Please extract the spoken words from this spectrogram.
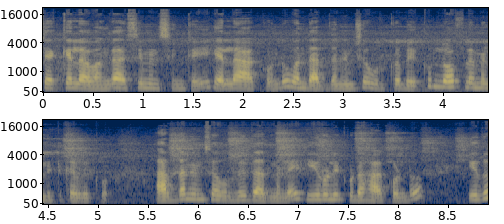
ಚಕ್ಕೆ, ಲವಂಗ, ಹಸಿಮೆಣಸಿನ್ಕಾಯಿ ಎಲ್ಲ ಹಾಕ್ಕೊಂಡು ಒಂದು ಅರ್ಧ ನಿಮಿಷ ಹುರ್ಕೋಬೇಕು. ಲೋ ಫ್ಲೇಮಲ್ಲಿ ಇಟ್ಕೋಬೇಕು. ಅರ್ಧ ನಿಮಿಷ ಹುರಿದಾದ್ಮೇಲೆ ಈರುಳ್ಳಿ ಕೂಡ ಹಾಕ್ಕೊಂಡು ಇದು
